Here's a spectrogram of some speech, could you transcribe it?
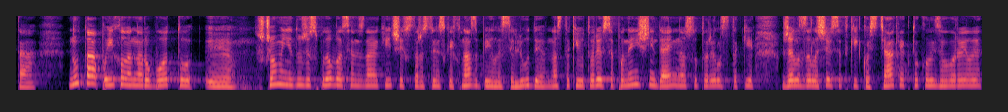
Та. Ну так, поїхала на роботу. Е, Що мені дуже сподобалося, я не знаю, як інших старостинських, в нас збіглися люди. У нас такий утворився по нинішній день, у нас утворилися такі, вже залишився такий костяк, як то колись говорили.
